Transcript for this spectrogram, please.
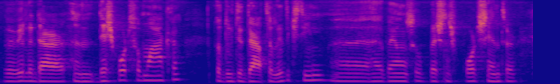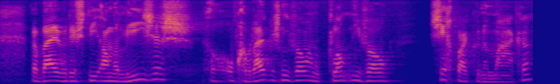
we willen daar een dashboard van maken... Dat doet het Data Analytics team uh, bij ons op Western Support Center. Waarbij we dus die analyses op gebruikersniveau en op klantniveau zichtbaar kunnen maken.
